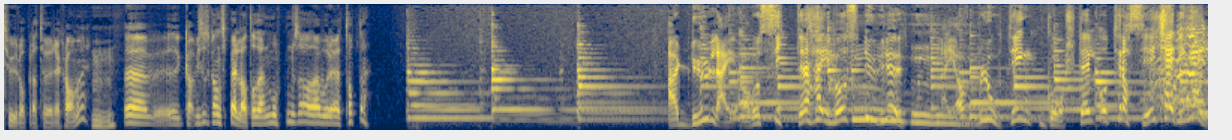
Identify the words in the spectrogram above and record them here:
turoperatørreklame. Eh, kan- hvis du skal spille av den, Morten, så hadde det vært topp, det. Er du lei av å sitte hjemme og sture? Lei av bloting, gårdsstell og trassige kjerringer?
